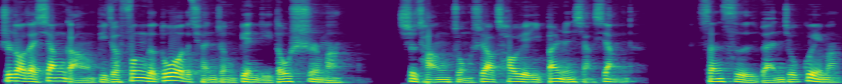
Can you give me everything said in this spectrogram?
知道在香港比这疯得多的权证遍地都是吗？市场总是要超越一般人想象的，三四元就贵吗？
